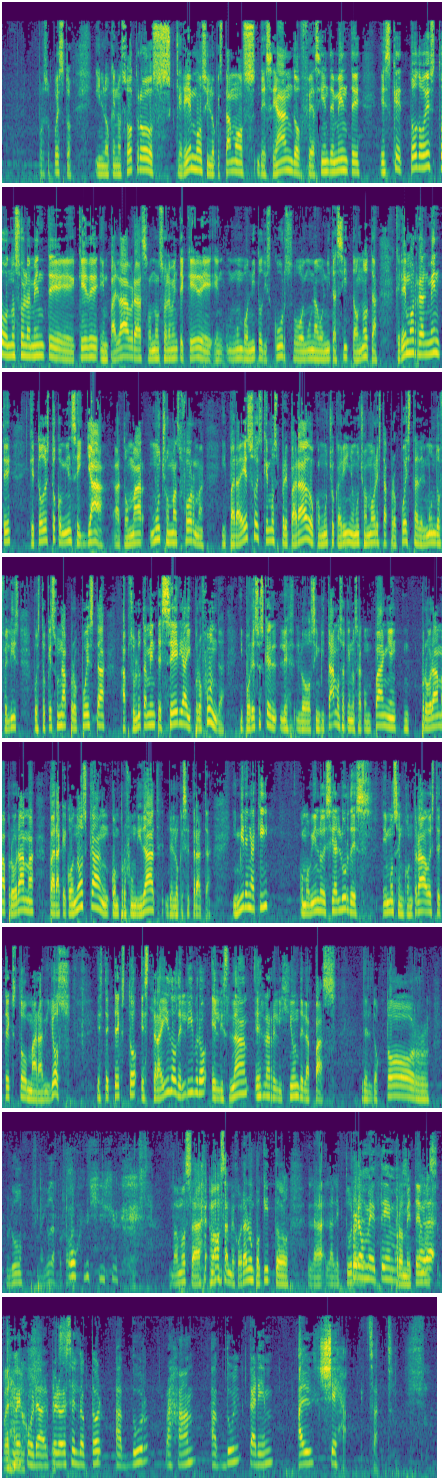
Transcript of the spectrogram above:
Por supuesto, y lo que nosotros queremos y lo que estamos deseando fehacientemente es que todo esto no solamente quede en palabras o no solamente quede en un bonito discurso o en una bonita cita o nota. Queremos realmente que todo esto comience ya a tomar mucho más forma. Y para eso es que hemos preparado con mucho cariño, mucho amor esta propuesta del mundo feliz, puesto que es una propuesta absolutamente seria y profunda. Y por eso es que les, los invitamos a que nos acompañen programa a programa para que conozcan con profundidad de lo que se trata. Y miren aquí, como bien lo decía Lourdes, hemos encontrado este texto maravilloso este texto extraído del libro El Islam es la religión de la paz, del doctor Lu. Si me ayudas, por favor. Vamos a, vamos a mejorar un poquito la, lectura. Prometemos. Prometemos. Para, mejorar, pero es el doctor Abdur Raham Abdul Karem Al-Sheha. Exacto.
